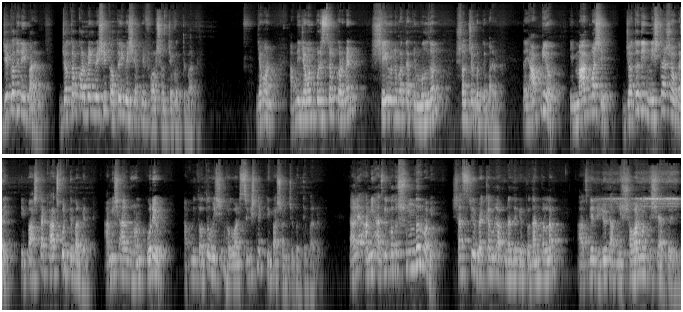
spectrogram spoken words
যে কদিনই পারেন, যত করবেন বেশি, ততই বেশি আপনি ফল সঞ্চয় করতে পারবেন। যেমন আপনি যেমন পরিশ্রম করবেন, সেই অনুপাতে আপনি মূলধন সঞ্চয় করতে পারেন। তাই আপনিও এই মাঘ মাসে যতদিন নিষ্ঠা সহকারে এই পাঁচটা কাজ করতে পারবেন, আমিষ আহার গ্রহণ করেও আপনি তত বেশি ভগবান শ্রীকৃষ্ণের কৃপা সঞ্চয় করতে পারবেন। তাহলে আমি আজকে কত সুন্দরভাবে শাস্ত্রীয় ব্যাখ্যাগুলো আপনাদেরকে প্রদান করলাম। আজকের ভিডিওটা আপনি সবার মধ্যে শেয়ার করে দিন।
